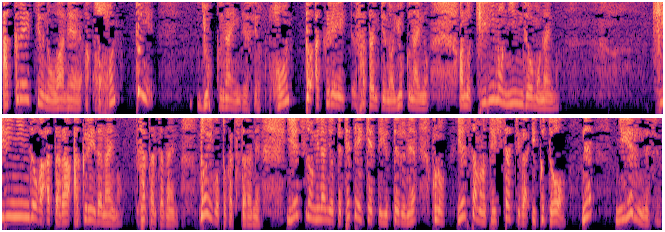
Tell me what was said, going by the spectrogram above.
悪霊っていうのはね、本当に良くないんですよ。本当悪霊、サタンっていうのは良くないの。あの、霧も人情もないの。霧人情があったら悪霊じゃないの。サタンじゃないの。どういうことかって言ったらね、イエスの皆によって出ていけって言ってるね、このイエス様の弟子たちが行くと、ね、逃げるんですよ。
